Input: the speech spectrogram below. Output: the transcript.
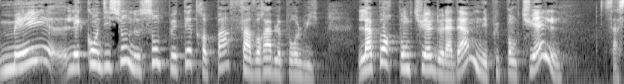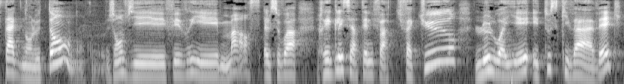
mais les conditions ne sont peut-être pas favorables pour lui. L'apport ponctuel de la dame n'est plus ponctuel, ça stagne dans le temps, donc janvier, février, mars, elle se voit régler certaines factures, le loyer et tout ce qui va avec.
